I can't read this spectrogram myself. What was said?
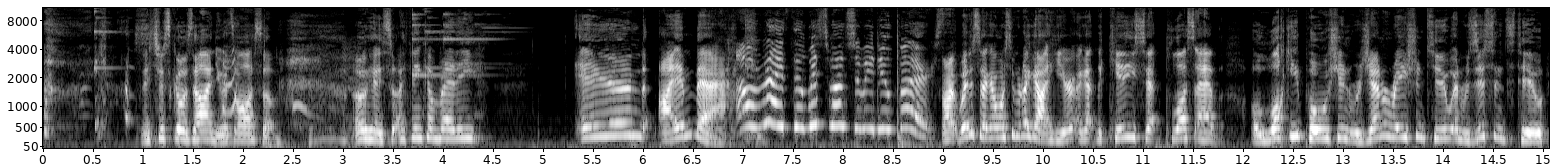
Oh it just goes on you. It's awesome. Okay, so I think I'm ready. And I am back. Alright, so which one should we do first? All right, wait a second. I want to see what I got here. I got the kitty set plus I have a lucky potion, regeneration 2 and resistance 2,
